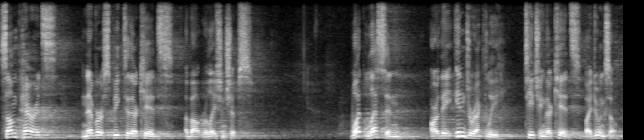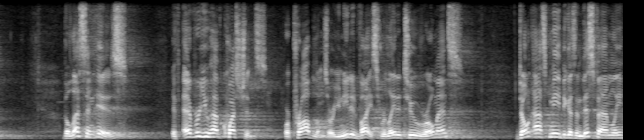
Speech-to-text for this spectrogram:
Some parents never speak to their kids about relationships. What lesson are they indirectly teaching their kids by doing so? The lesson is if ever you have questions or problems or you need advice related to romance, don't ask me because in this family,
